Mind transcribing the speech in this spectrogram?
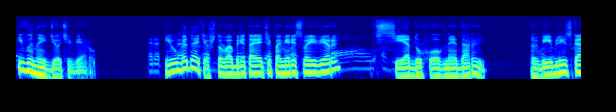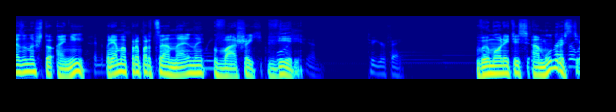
и вы найдете веру. И угадайте, что вы обретаете по мере своей веры? Все духовные дары. В Библии сказано, что они прямо пропорциональны вашей вере. Вы молитесь о мудрости?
